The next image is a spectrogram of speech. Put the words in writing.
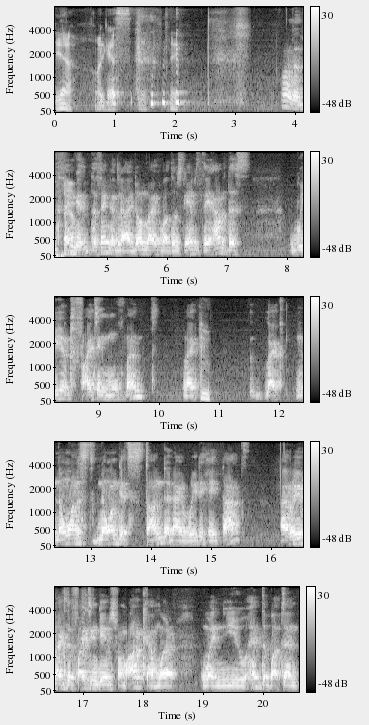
Yeah, I, guess. Hey, Well, the thing, the thing that I don't like about those games, they have this weird fighting movement, like mm. like no one is, no one gets stunned, and I really hate that. I really hmm. like the fighting games from Arkham where when you hit the button,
